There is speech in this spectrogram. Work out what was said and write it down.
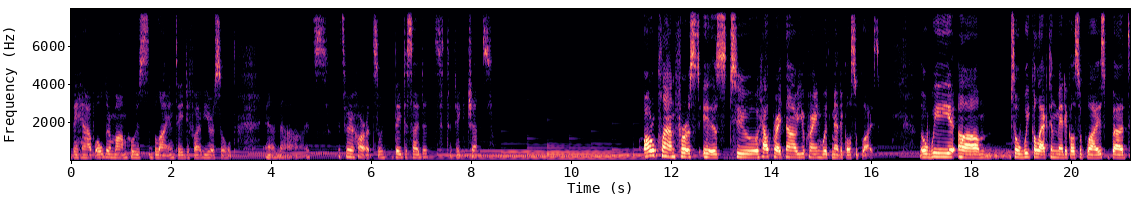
They have older mom who is blind, 85 years old, and uh, it's it's very hard. So they decided to take a chance our plan first is to help right now Ukraine with medical supplies. We um, so we collect in medical supplies, but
